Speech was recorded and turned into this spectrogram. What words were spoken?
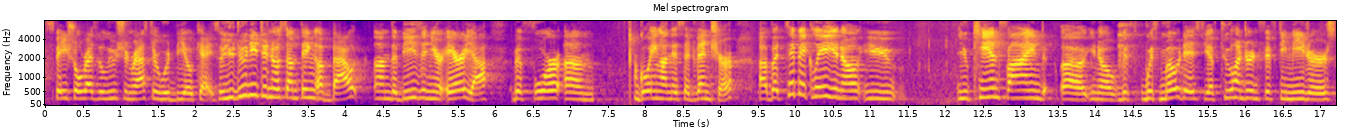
spatial resolution raster would be okay. So you do need to know something about um, the bees in your area before um, going on this adventure. Uh, but typically, you know, you you can find, uh, you know, with, with MODIS, you have 250 meters,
